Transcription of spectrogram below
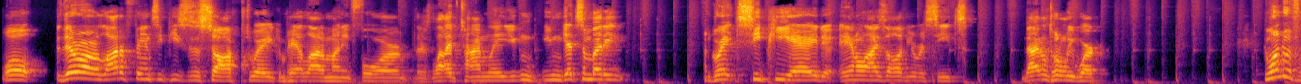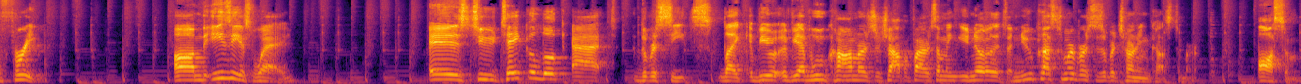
Well, there are a lot of fancy pieces of software you can pay a lot of money for. There's Lifetimely. You can you can get somebody a great CPA to analyze all of your receipts. That'll totally work. You want to do it for free. Um, the easiest way is to take a look at the receipts. Like if you if you have WooCommerce or Shopify or something, you know that's a new customer versus a returning customer. Awesome.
